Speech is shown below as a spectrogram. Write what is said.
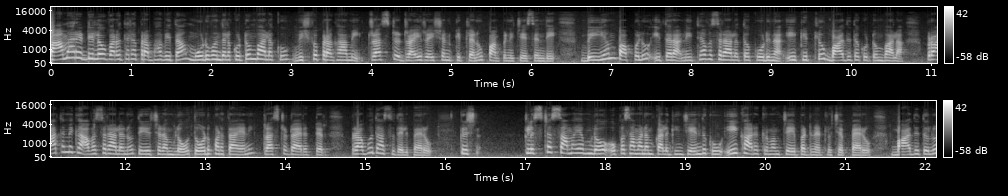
కామారెడ్డిలో వరదల ప్రభావిత మూడు వందల కుటుంబాలకు విశ్వప్రగామి ట్రస్ట్ డ్రై రేషన్ కిట్లను పంపిణీ చేసింది. బియ్యం పప్పులు ఇతర నిత్యావసరాలతో కూడిన ఈ కిట్లు బాధిత కుటుంబాల ప్రాథమిక అవసరాలను తీర్చడంలో తోడ్పడతాయని ట్రస్ట్ డైరెక్టర్ ప్రభుదాసు తెలిపారు. కృష్ణ క్లిష్ట సమయంలో ఉపశమనం కలిగించేందుకు ఈ కార్యక్రమం చేపట్టినట్లు చెప్పారు. బాధితులు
